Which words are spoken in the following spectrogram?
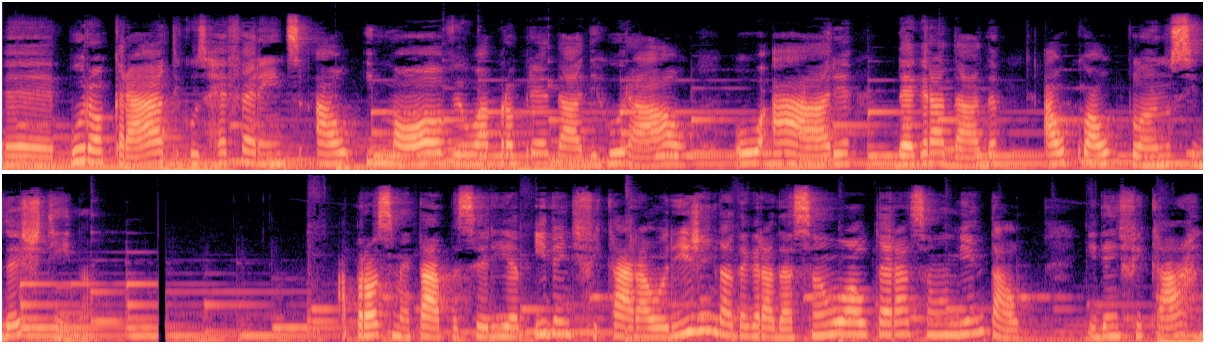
é, burocráticos referentes ao imóvel, à propriedade rural ou à área degradada ao qual o plano se destina. A próxima etapa seria identificar a origem da degradação ou alteração ambiental, identificar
